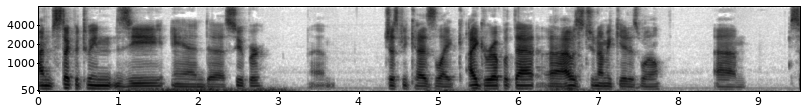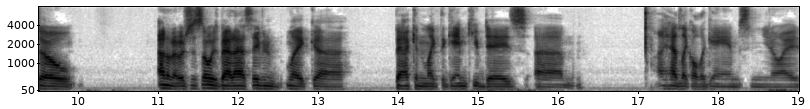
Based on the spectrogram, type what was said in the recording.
I'm stuck between Z and uh, Super. Um, just because like I grew up with that. Uh, I was a Toonami kid as well, um, so I don't know. It's just always badass. Even like uh, back in like the GameCube days, um, I had like all the games, and you know, I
